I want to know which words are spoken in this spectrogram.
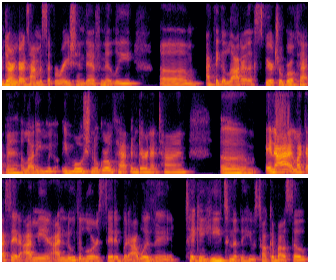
during our time of separation, definitely um, I think a lot of spiritual growth happened, a lot of em- emotional growth happened during that time. Um, and I, like I said, I mean, I knew the Lord said it, but I wasn't taking heed to nothing he was talking about. So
